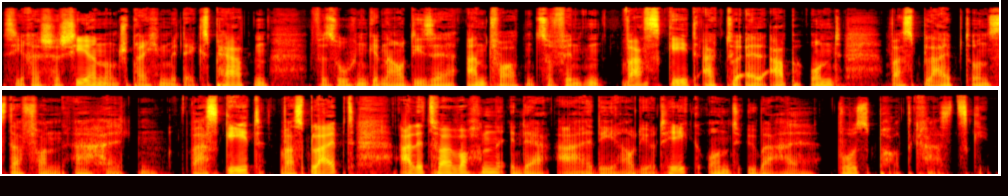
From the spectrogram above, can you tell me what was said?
Sie recherchieren und sprechen mit Experten, versuchen genau diese Antworten zu finden. Was geht aktuell ab und was bleibt uns davon erhalten? Was geht, was bleibt? Alle zwei Wochen in der ARD Audiothek und überall, wo es Podcasts gibt.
